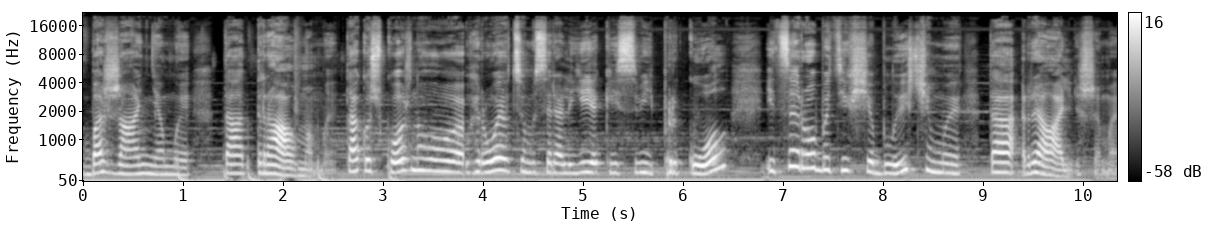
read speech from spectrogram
бажаннями та травмами. Також в кожного героя в цьому серіалі є якийсь свій прикол, і це робить їх ще ближчими та реальнішими.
